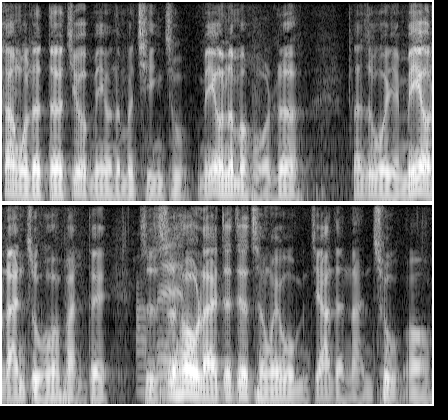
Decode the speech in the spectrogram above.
但我的得救没有那么清楚，没有那么火热，但是我也没有拦阻或反对。只是后来这就成为我们家的难处哦。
